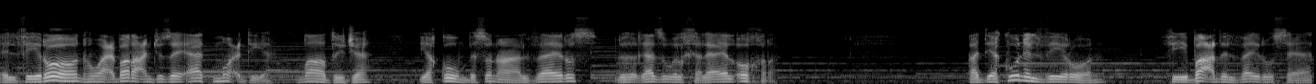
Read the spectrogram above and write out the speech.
الفيرون هو عبارة عن جزيئات معدية ناضجة يقوم بصنع الفيروس لغزو الخلايا الأخرى. قد يكون الفيرون في بعض الفيروسات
